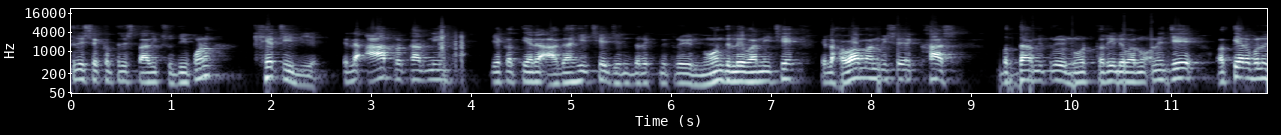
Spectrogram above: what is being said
ત્રીસ એકત્રીસ તારીખ સુધી પણ ખેંચી લે. એટલે આ પ્રકારની એક અત્યારે આગાહી છે, જેની દરેક મિત્રોએ નોંધ લેવાની છે. એટલે હવામાન વિશે ખાસ બધા મિત્રોએ નોટ કરી લેવાનું. અને જે અત્યારે ભલે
